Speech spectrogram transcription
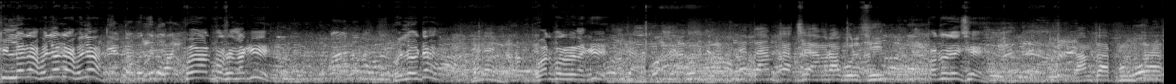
কিনলো না হইল না হইল। হওয়ার পথে নাকি? হইল ওইটা? হওয়ার পথে নাকি? দাম চাচ্ছে আমরা বলছি। কত রয়েছে দামটা পঞ্চাশ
